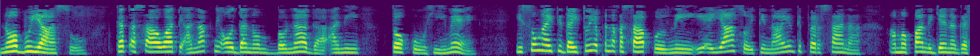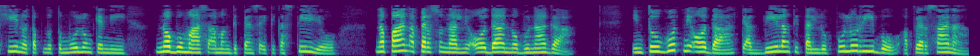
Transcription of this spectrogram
Nobuyasu, kat asawa ti anak ni Oda Nobunaga ani Tokuhime. Isu nga iti daytoy apan nakasapul ni Ieyasu iti nayon ti persana amapan ijay nagashino tapno tumulong ken ni Nobumasa amang depensa iti Kastilyo, napan a personal ni Oda Nobunaga. Intugot ni Oda ti agbilang ti talupulo ribo a persana.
